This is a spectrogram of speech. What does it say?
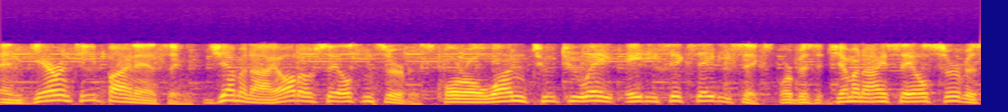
and guaranteed financing. Gemini Auto Sales and Service, 401 228 8686, or visit Gemini Sales Service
